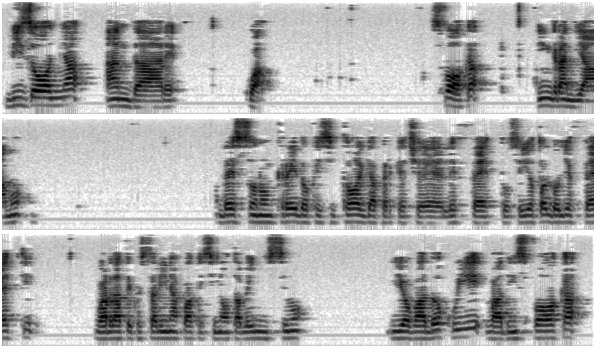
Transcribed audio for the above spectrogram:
bisogna andare qua. Sfoca, ingrandiamo, Adesso non credo che si tolga perché c'è l'effetto. Se io tolgo gli effetti, guardate questa linea qua che si nota benissimo. Io vado qui, vado in sfoca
